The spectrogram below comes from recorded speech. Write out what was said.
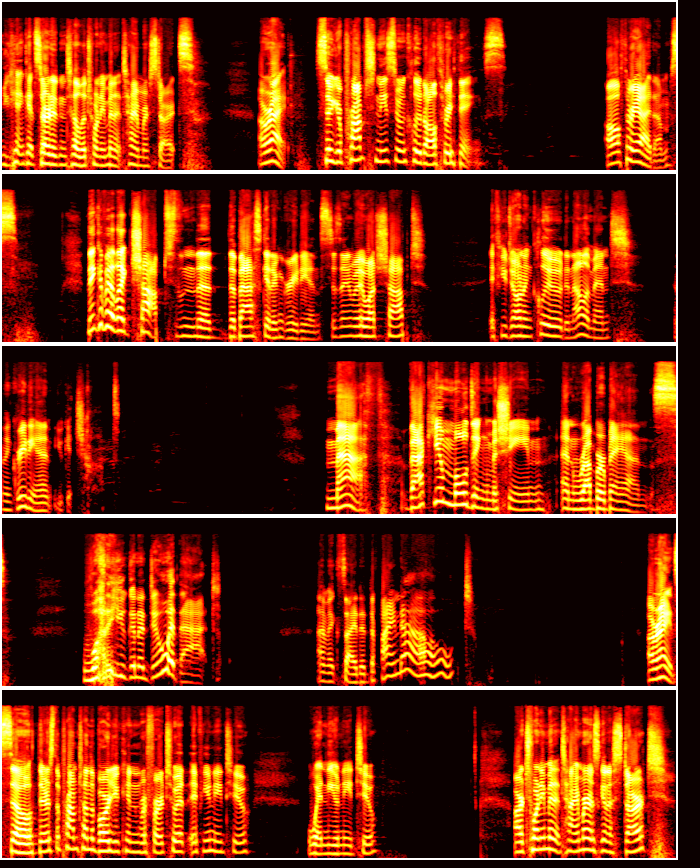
You can't get started until the 20 minute timer starts. All right, so your prompt needs to include all three things, all three items. Think of it like Chopped, the, the basket ingredients. Does anybody watch Chopped? If you don't include an element, an ingredient, you get chopped. Math, vacuum molding machine, and rubber bands. What are you going to do with that? I'm excited to find out. All right, so there's the prompt on the board. You can refer to it if you need to, when you need to. Our 20 minute timer is going to start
